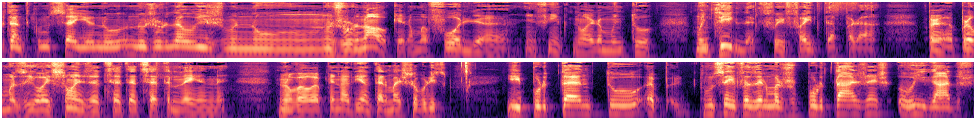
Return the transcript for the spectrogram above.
Portanto, comecei no, no jornalismo num, num, jornal, que era uma folha, enfim, que não era muito, muito digna, que foi feita para para, para umas eleições, etc, etc. Nem, nem, não vale a pena adiantar mais sobre isso. E, portanto, comecei a fazer umas reportagens ligados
